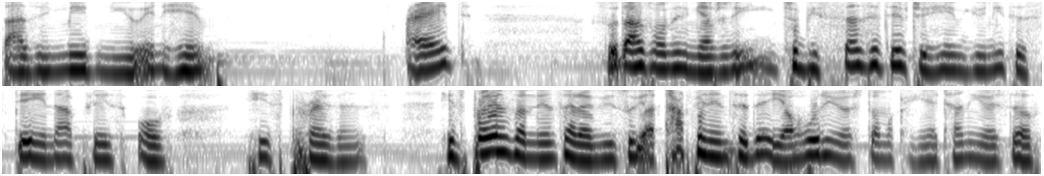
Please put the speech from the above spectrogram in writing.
that has been made new in Him. Right? So that's one thing you have to do. To be sensitive to Him, you need to stay in that place of His presence. His presence on the inside of you. So you're tapping into there, you're holding your stomach and you're telling yourself,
